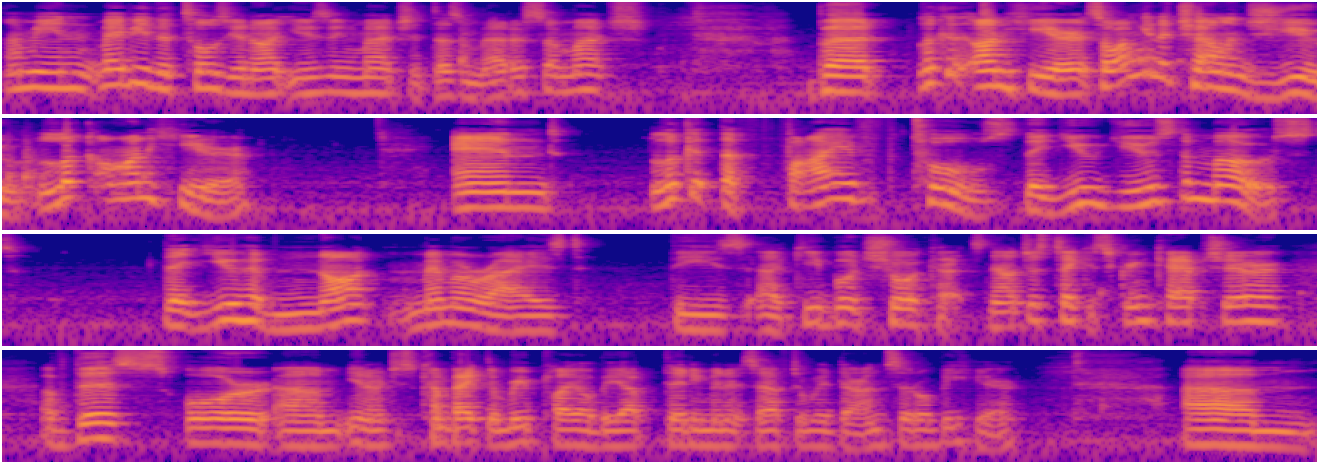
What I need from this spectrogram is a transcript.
I mean, maybe the tools you're not using much, it doesn't matter so much. But look at on here. So I'm going to challenge you. Look on here and look at the five tools that you use the most that you have not memorized these uh, keyboard shortcuts. Now just take a screen capture of this or um, you know just come back. The replay will be up 30 minutes after we're done so it'll be here. Um,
